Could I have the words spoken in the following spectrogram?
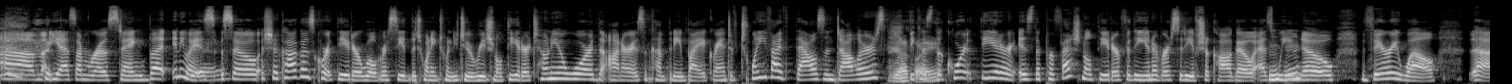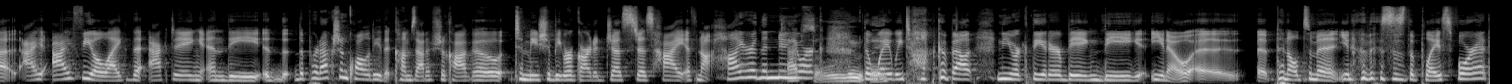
Um, yes, I'm roasting, but anyways, so Chicago's Court Theater will receive the 2022 Regional Theater Tony Award. The honor is accompanied by a grant of twenty five thousand dollars because the Court Theater is the professional theater for the University of Chicago, as we know very well. Uh, I I feel like the acting and the, the the production quality that comes out of Chicago to me should be regarded just as high, if not higher, than New York. Absolutely. The way we talk about New York theater being the you know uh, uh, penultimate, you know, this is the place for it.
